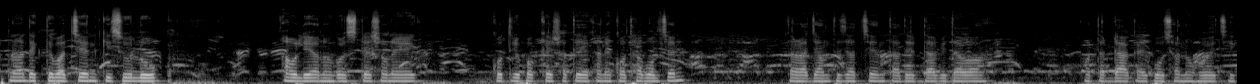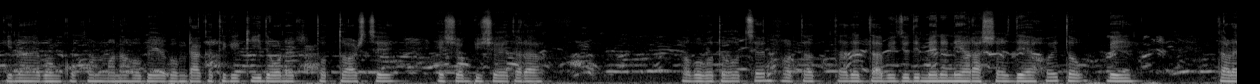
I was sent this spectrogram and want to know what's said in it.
আপনারা দেখতে পাচ্ছেন কিছু লোক আউলিয়ানগর স্টেশনের কর্তৃপক্ষের সাথে এখানে কথা বলছেন। তারা জানতে চাচ্ছেন তাদের দাবি দেওয়া, অর্থাৎ ঢাকায় পৌঁছানো হয়েছে কিনা এবং কখন মানা হবে এবং ঢাকা থেকে কী ধরনের তথ্য আসছে, এসব বিষয়ে তারা অবগত হচ্ছেন। অর্থাৎ তাদের দাবি যদি মেনে নেওয়ার আশ্বাস দেওয়া হয় তবেই তারা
